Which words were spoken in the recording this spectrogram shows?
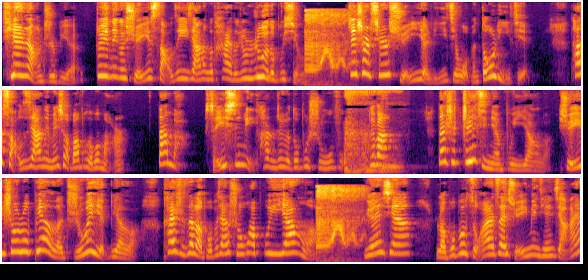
天壤之别。对那个雪姨嫂子一家那个态度就热的不行。这事儿其实雪姨也理解，我们都理解。她嫂子家呢没少帮婆婆忙，但吧，谁心里看着这个都不舒服，对吧？但是这几年不一样了，雪姨收入变了，职位也变了，开始在老婆婆家说话不一样了。原先老婆婆总爱在雪姨面前讲：“哎呀，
